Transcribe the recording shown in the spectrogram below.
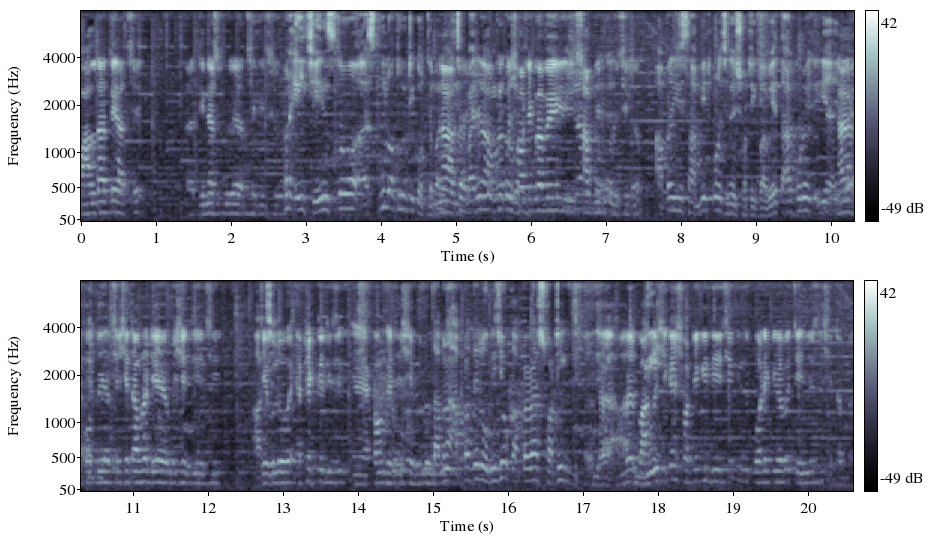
মালদাতে আছে। দিনাজপুরে আছে কিছু মানে এই চেঞ্জ তো স্কুল অথরিটি করতে পারে। না আচ্ছা বাইরের লোক আমরা তো করে করবে? সাবমিট করেছিলাম আপনারা যে সাবমিট করেছিলেন সঠিকভাবে তার কোনো ইয়ে- হ্যাঁ কপি আছে সেটা আমরা ডিআই অফিসে দিয়েছি। আচ্ছা। যেগুলো এফেক্টেড অ্যাকাউন্ট আছে সেগুলো তার মানে আপনাদের অভিযোগ আপনারা সঠিক আমরা বাংলা শিক্ষায় সঠিকই দিয়েছি কিন্তু পরে কীভাবে চেঞ্জ হয়েছে সেটা আমরা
